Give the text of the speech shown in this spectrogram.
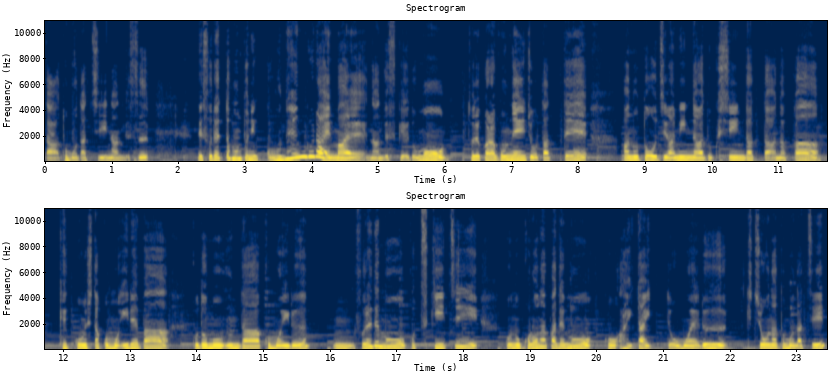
た友達なんです。でそれって本当に5年ぐらい前なんですけれどもそれから5年以上経ってあの当時はみんな独身だった中結婚した子もいれば子供を産んだ子もいる、うん、それでもこう月1このコロナ禍でもこう会いたいって思える貴重な友達。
